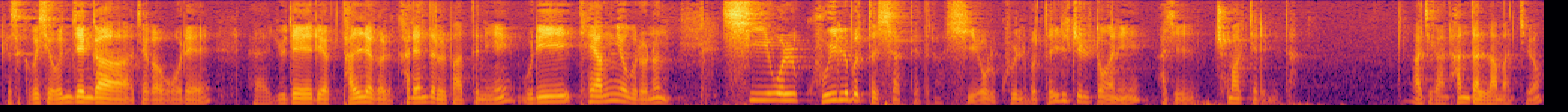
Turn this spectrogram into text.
그래서 그것이 언젠가 제가 올해 유대력 달력을 카렌더를 봤더니 우리 태양력으로는 10월 9일부터 시작되더라. 10월 9일부터 일주일 동안이 아직 초막절입니다. 아직 한 한 달 남았죠.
